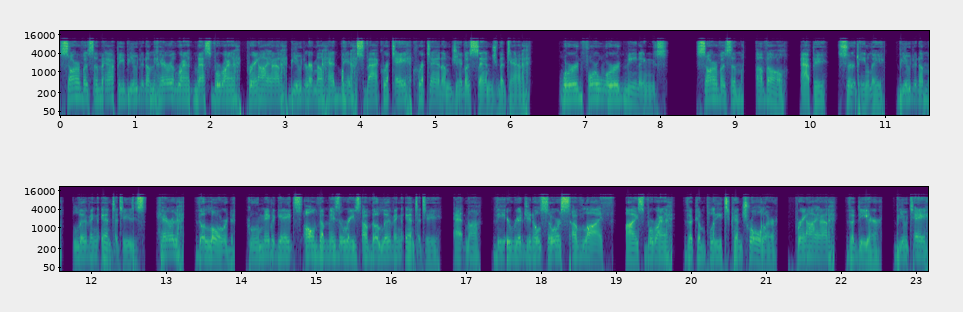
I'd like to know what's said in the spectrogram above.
Sarvasam api butanam hararadmasvarah prayah butarmahadbhyah svakrateh kratanam jiva Word for word meanings. Sarvasam, of all, Api, certainly, Butanam, living entities, Hara, the Lord, who mitigates all the miseries of the living entity, Atma, the original source of life, Isvara, the complete controller, Praya, the deer, Bute,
